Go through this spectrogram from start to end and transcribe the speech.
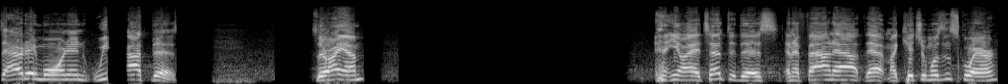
Saturday morning. We got this. So there I am. you know, I attempted this, and I found out that my kitchen wasn't square.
